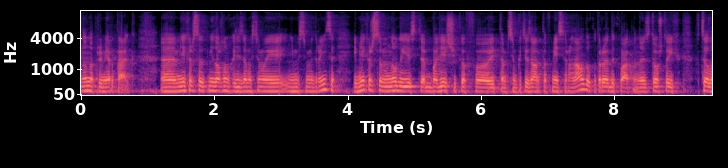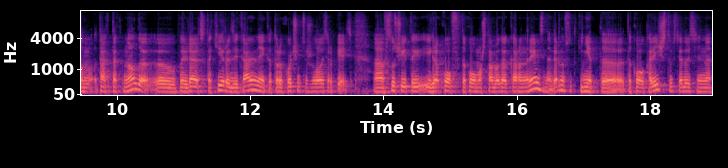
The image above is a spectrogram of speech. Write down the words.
Ну, например, так. Э, мне кажется, это не должно выходить за мыслимые, немыслимые границы. И мне кажется, много есть болельщиков, э, там, симпатизантов Месси Роналду, которые адекватны. Но из-за того, что их в целом так-так много, э, появляются такие радикальные, которых очень тяжело терпеть. В случае игроков такого масштаба, как Карен Рэмзи, наверное, все-таки нет такого количества. Следовательно,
